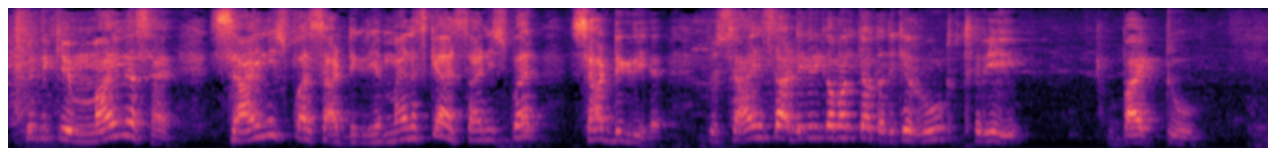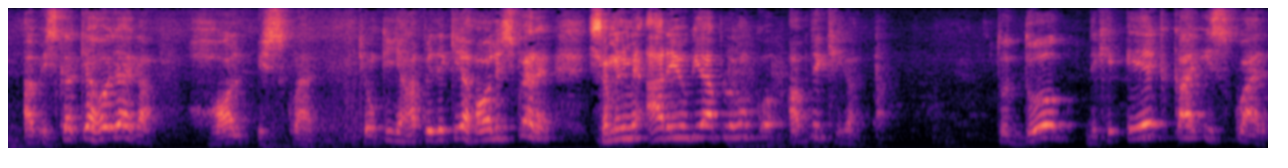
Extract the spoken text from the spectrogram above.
फिर देखिए माइनस है साइन स्क्वायर साठ डिग्री है। माइनस क्या है? साइन स्क्वायर साठ डिग्री है। तो साइन साठ डिग्री का मान क्या होता है? देखिए रूट थ्री बाय टू अब इसका क्या हो जाएगा? हॉल स्क्वायर क्योंकि यहाँ पे देखिए हॉल स्क्वायर है। समझ में आ रही होगी आप लोगों को? अब देखिएगा। तो दो, देखिए, एक का स्क्वायर।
